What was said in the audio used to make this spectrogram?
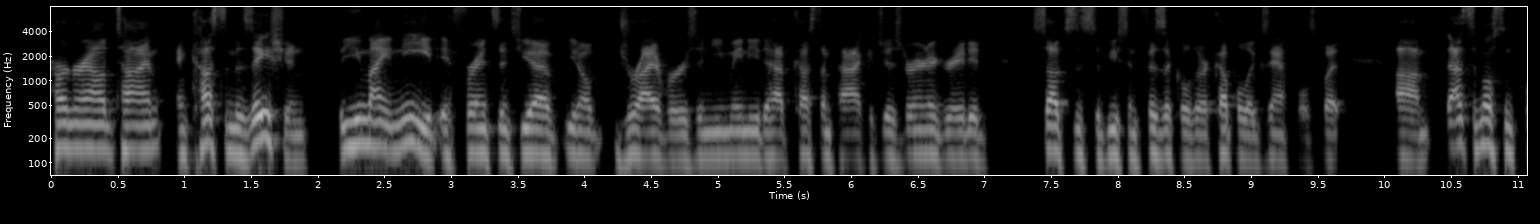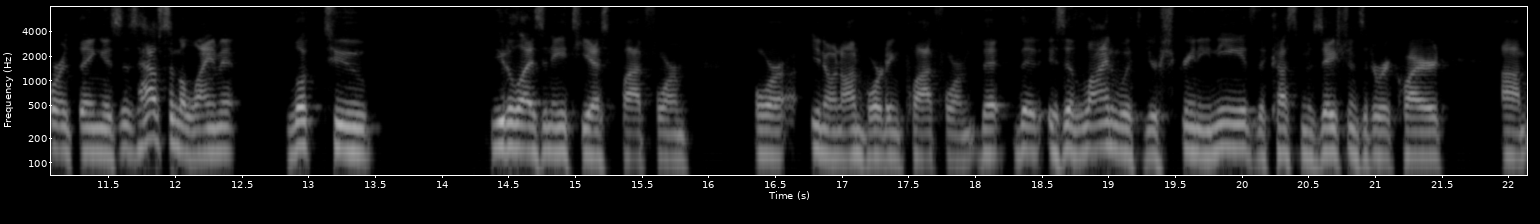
turnaround time, and customization that you might need if, for instance, you have you know drivers and you may need to have custom packages or integrated substance abuse and physicals are a couple examples. But um, that's the most important thing is is have some alignment. Look to utilize an ATS platform or you know an onboarding platform that that is aligned with your screening needs the customizations that are required um,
